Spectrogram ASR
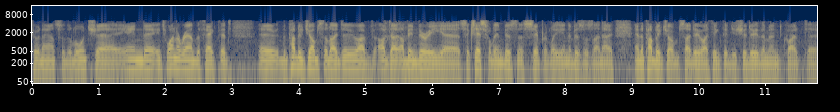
to announce and to launch, uh, and uh, it's one around the fact that uh, the public jobs that I do, I've, I've, done, I've been very uh, successful in business separately in the business I know, and the public jobs I do, I think that you should do them, and quite uh,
